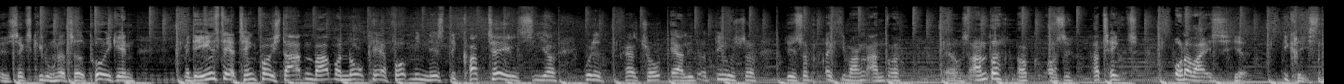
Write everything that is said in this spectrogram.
øh, 6 kilo, hun har taget på igen. Men det eneste, jeg tænkte på i starten, var, hvornår kan jeg få min næste cocktail, siger Gwyneth Paltrow ærligt. Og det er jo så, det er så rigtig mange andre af os andre nok også har tænkt undervejs her i krisen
